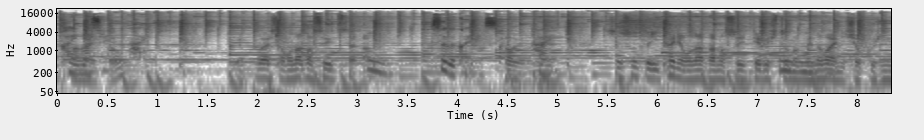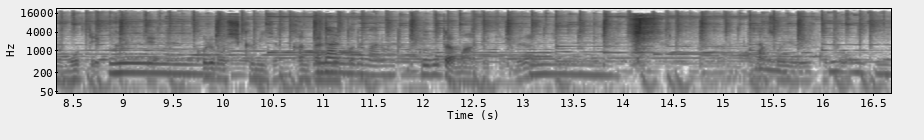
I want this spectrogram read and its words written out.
買いますよ。買わないでしょはい。小林さんお腹空いてたらうん。すぐ買います。買うよね、はい。そうするといかにお腹の空いてる人の目の前に食品を持っていくかうって、ん。これも仕組みじゃん簡単に言うとねなるほど。こういうことはマーケティングだ、うんまあそういうことことうんうんうん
